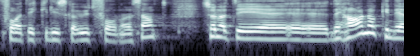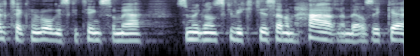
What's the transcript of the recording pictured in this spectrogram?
for at ikke de skal utfordre. Sant? Sånn at de, eh, de, har nok en del teknologiske ting som er, som er ganske viktige, selv om hæren deres ikke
